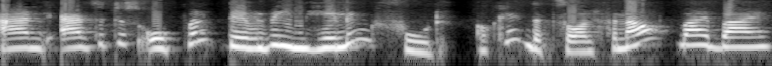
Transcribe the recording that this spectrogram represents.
and as it is open, they will be inhaling food. Okay. That's all for now. Bye bye.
